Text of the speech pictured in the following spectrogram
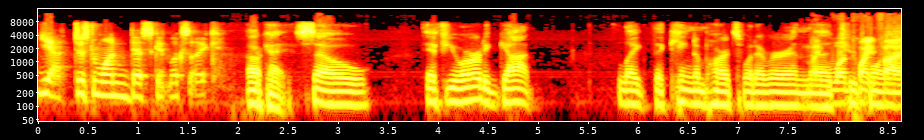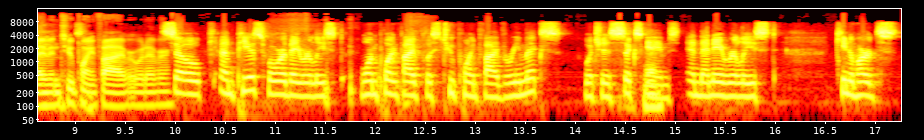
yeah, just one disc. It looks like. Okay, so if you already got like the Kingdom Hearts whatever and Like the 1.5 and 2.5 or whatever. So on PS4 they released 1.5 plus 2.5 remix, which is six Okay. games, and then they released Kingdom Hearts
